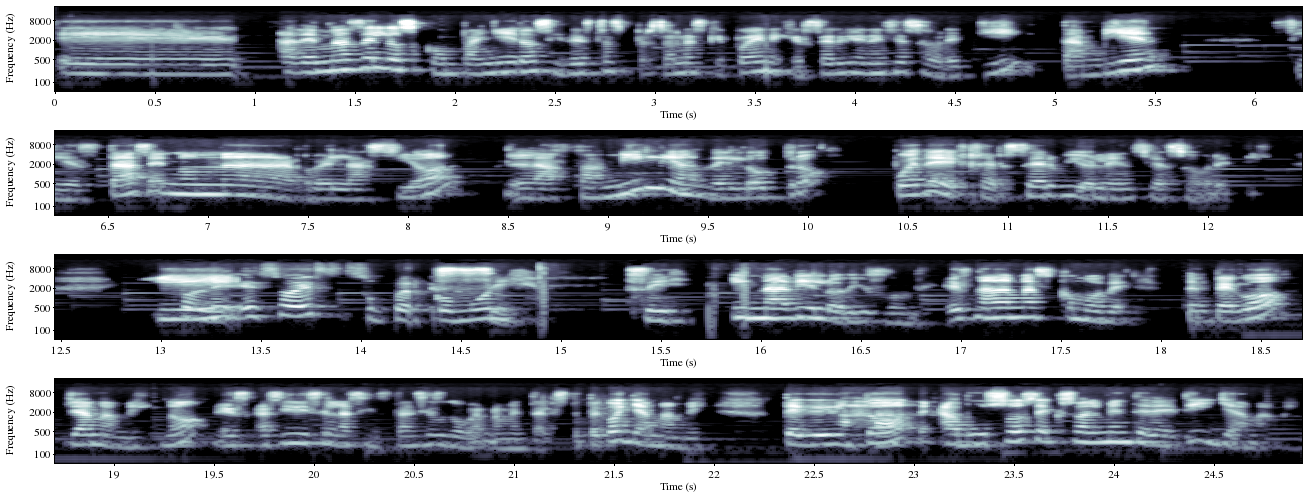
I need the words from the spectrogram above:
eh, además de los compañeros y de estas personas que pueden ejercer violencia sobre ti, también si estás en una relación, la familia del otro puede ejercer violencia sobre ti. Y eso es súper común. Sí, y nadie lo difunde. Es nada más como de, te pegó, llámame, ¿no? Es así dicen las instancias gubernamentales. Te pegó, llámame. Te gritó, abusó sexualmente de ti, llámame.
